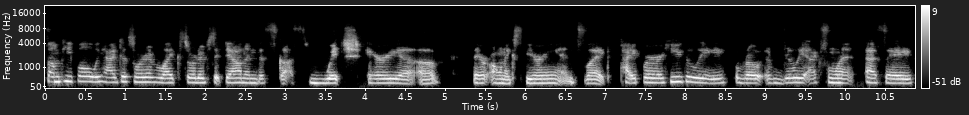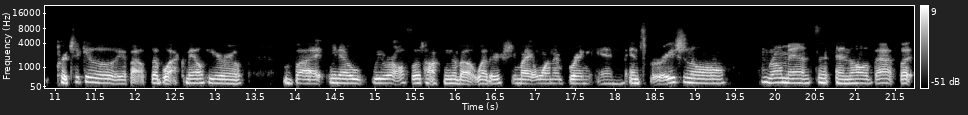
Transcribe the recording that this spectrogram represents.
some people we had to sort of like sort of sit down and discuss which area of their own experience. Like Piper Huguley wrote a really excellent essay, particularly about the black male hero. But, you know, we were also talking about whether she might want to bring in inspirational romance and, and all of that. But,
